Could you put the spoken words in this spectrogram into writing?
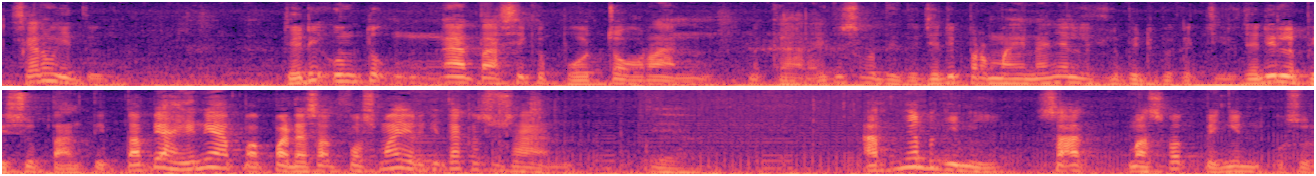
Sekarang gitu. Jadi untuk mengatasi kebocoran negara itu seperti itu. Jadi permainannya lebih lebih, lebih kecil. Jadi lebih substantif. Tapi akhirnya apa? Pada saat force mayor kita kesusahan. Iya. Artinya begini, saat Mas Fat pengen usul,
